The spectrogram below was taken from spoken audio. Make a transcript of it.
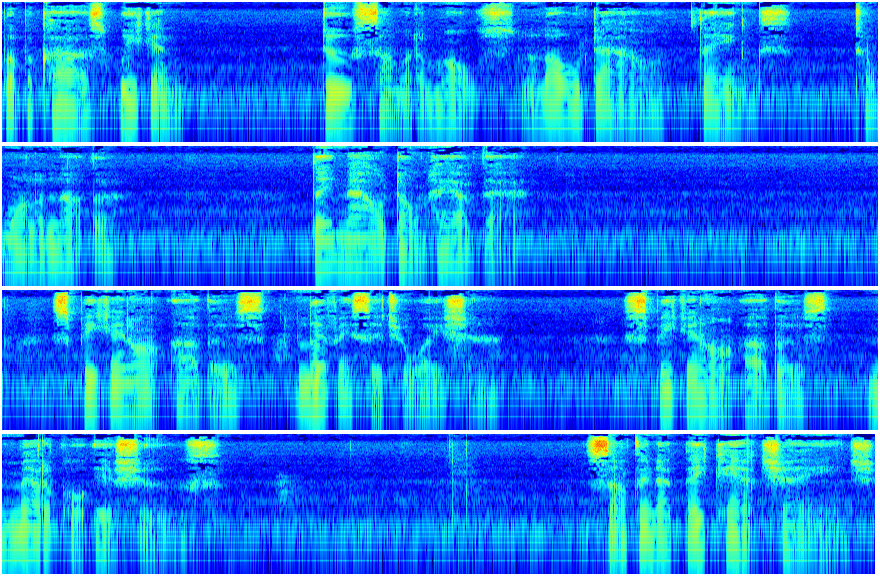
but because we can do some of the most low down things to one another, they now don't have that. Speaking on others' living situation, speaking on others' medical issues, something that they can't change,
